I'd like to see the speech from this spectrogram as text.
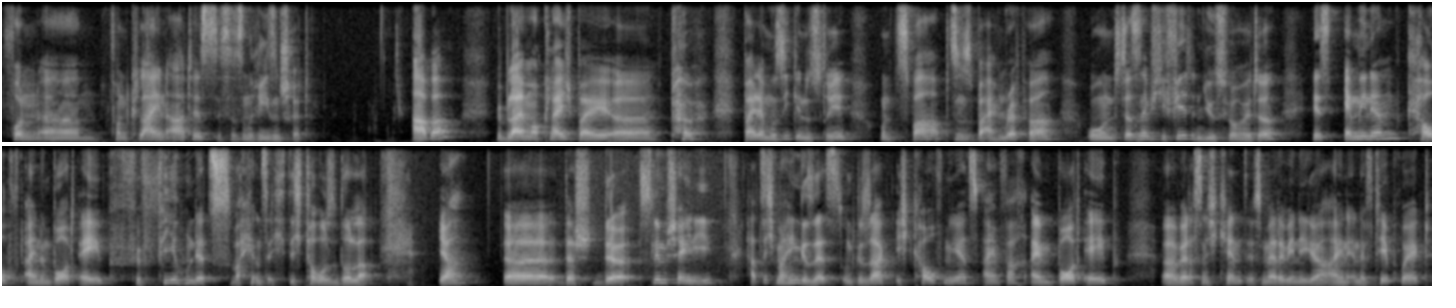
von, ähm, von kleinen Artists ist das ein Riesenschritt. Aber wir bleiben auch gleich bei, äh, bei der Musikindustrie und zwar, beziehungsweise bei einem Rapper und das ist nämlich die vierte News für heute, ist Eminem kauft einen Board Ape für 462.000 Dollar. Ja, äh, der, der, Slim Shady hat sich mal hingesetzt und gesagt, ich kaufe mir jetzt einfach ein Board Ape. Äh, wer das nicht kennt, ist mehr oder weniger ein NFT-Projekt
